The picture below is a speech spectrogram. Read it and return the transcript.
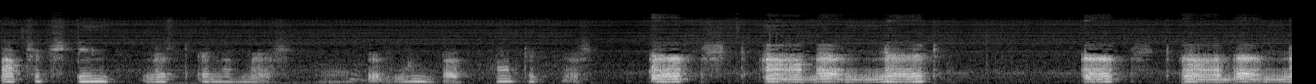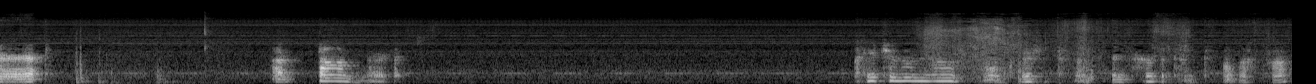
but it's been left in a mess. Wonder haunted mess. Erst Nose of this inhabitant of a hut.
